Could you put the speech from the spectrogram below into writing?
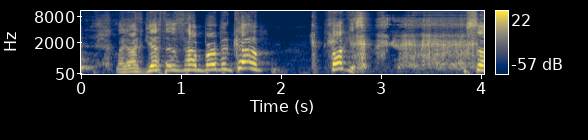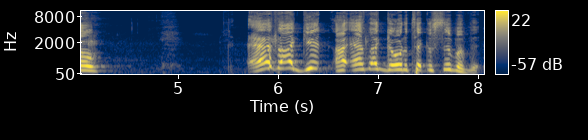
like, I guess this is how bourbon come. Fuck it. So as I get, I, as I go to take a sip of it,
